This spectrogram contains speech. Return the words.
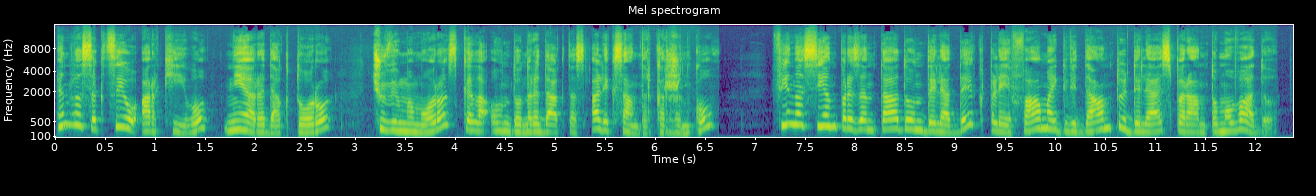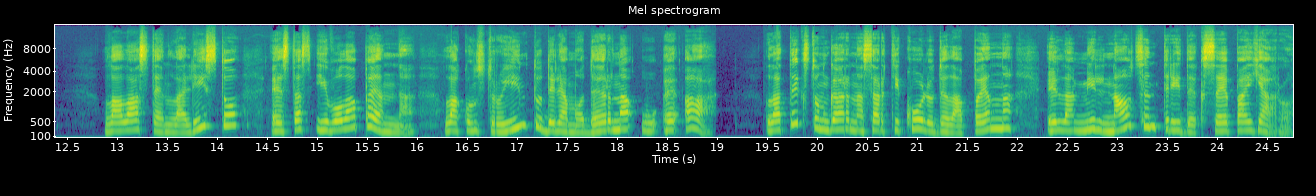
En la sekcio arkivo nia redaktoro, ĉu vi memoras ke la ondon redaktas Aleksandr Karženkov, finas sian prezentadon de la dek plej famaj gvidantoj de la Esperanto-movado – La lasta en la listo estas Ivo Lapenna, la konstruinto de la moderna UEA. La texton garnas articolo de la penna e la 1937 jaro.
